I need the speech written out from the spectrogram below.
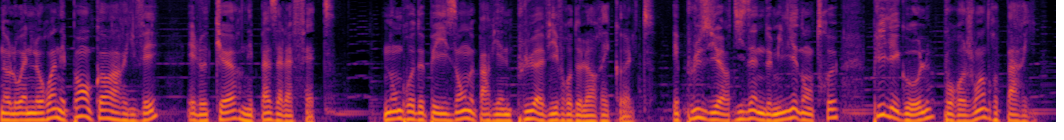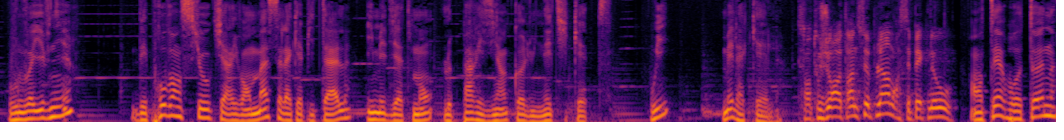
Nolwenn-Leroy n'est pas encore arrivé et le cœur n'est pas à la fête. Nombre de paysans ne parviennent plus à vivre de leur récolte et plusieurs dizaines de milliers d'entre eux plient les Gaules pour rejoindre Paris. Vous le voyez venir? Des provinciaux qui arrivent en masse à la capitale, immédiatement, le Parisien colle une étiquette. Oui, mais laquelle? Ils sont toujours en train de se plaindre, ces pecnos. En terre bretonne,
